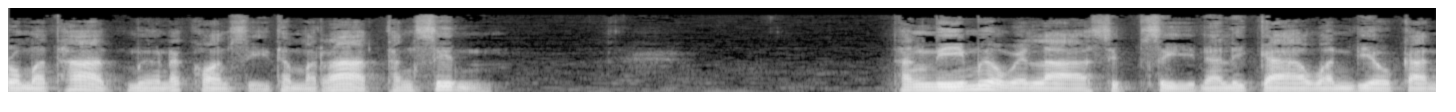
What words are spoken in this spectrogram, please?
รมธาตุเมืองนครศรีธรรมราชทั้งสิ้น ทั้งนี้เมื่อเวลา 14 นาฬิกาวันเดียวกัน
